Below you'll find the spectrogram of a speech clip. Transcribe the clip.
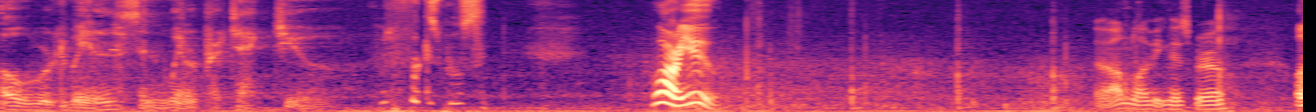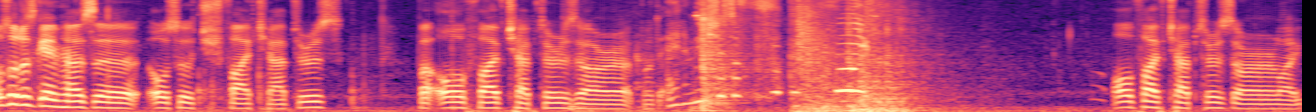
Old Wilson will protect you. Who the fuck is Wilson? Who are you? Oh, I'm loving this, bro. Also, this game has uh, also ch five chapters, but all five chapters are. But the animations are fucking. All five chapters are like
